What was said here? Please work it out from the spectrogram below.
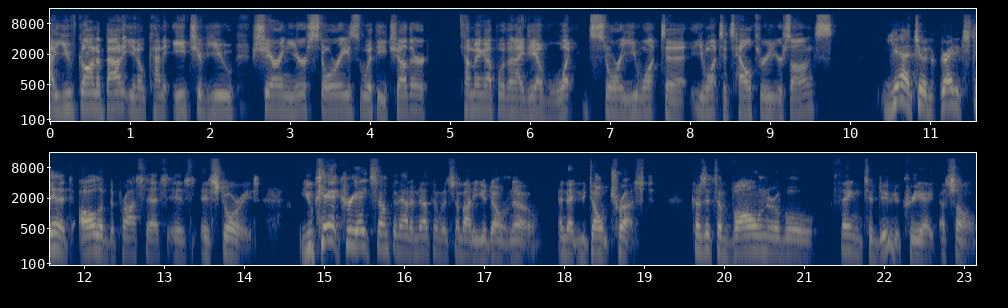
how you've gone about it, you know, kind of each of you sharing your stories with each other, coming up with an idea of what story you want to you want to tell through your songs? Yeah, to a great extent, all of the process is is stories. You can't create something out of nothing with somebody you don't know and that you don't trust because it's a vulnerable thing to do to create a song,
